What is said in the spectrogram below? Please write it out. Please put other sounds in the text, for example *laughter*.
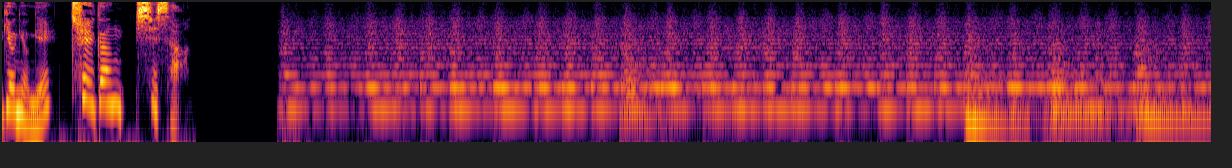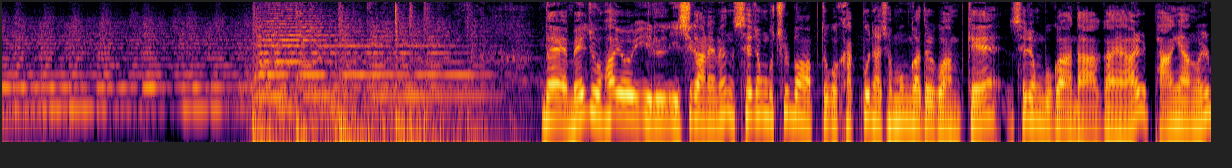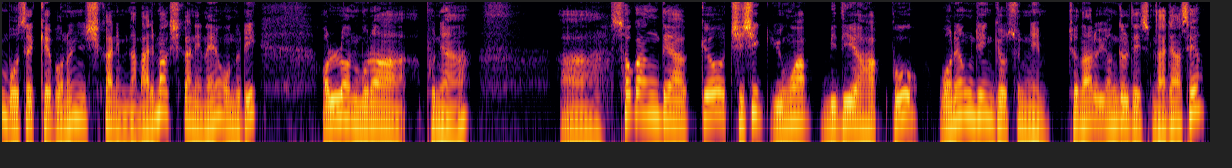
최경영의 최강 시사. 네, 매주 화요일 이 시간에는 새 정부 출범 앞두고 각 분야 전문가들과 함께 새 정부가 나아가야 할 방향을 모색해보는 시간입니다. 마지막 시간이네요. 오늘이 언론 문화 분야 아, 서강대학교 지식융합미디어학부 원영진 교수님 전화로 연결돼 있습니다. 안녕하세요.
